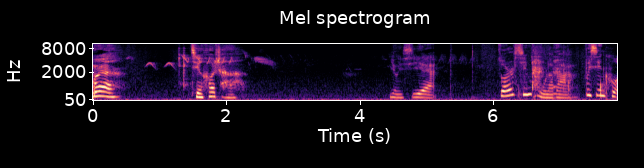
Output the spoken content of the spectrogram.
夫人，请喝茶。永熙，昨儿辛苦了吧？不辛苦。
